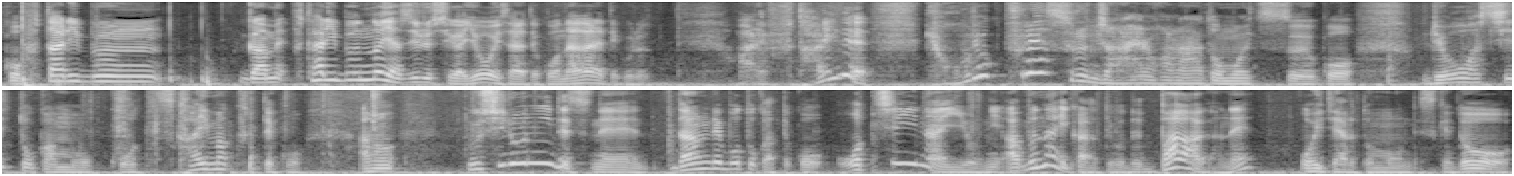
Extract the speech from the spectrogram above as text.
こう二人分画面、二人分の矢印が用意されてこう流れてくる。あれ、二人で協力プレイするんじゃないのかなと思いつつ、こう、両足とかもこう使いまくって、こう、あの、後ろにですね、ダンレボとかってこう、落ちないように危ないからってことで、バーがね、置いてあると思うんですけど、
